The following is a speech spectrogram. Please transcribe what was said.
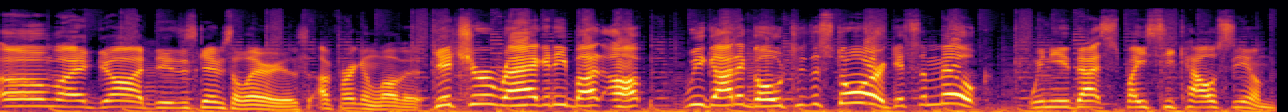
oh my god, dude, this game's hilarious. I freaking love it. Get your raggedy butt up. We gotta go to the store. Get some milk. We need that spicy calcium.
